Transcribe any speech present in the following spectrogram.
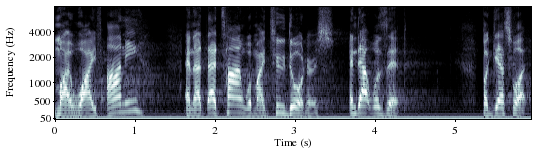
my wife Ani, and at that time with my two daughters. And that was it. But guess what?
